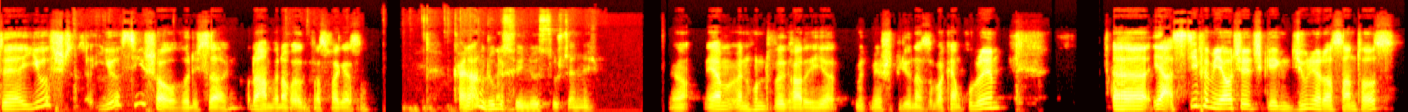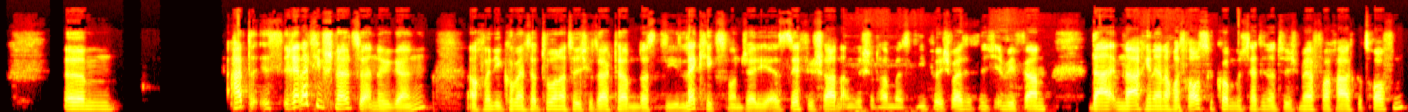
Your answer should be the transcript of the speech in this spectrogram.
der UFC-Show, würde ich sagen. Oder haben wir noch irgendwas vergessen? Keine Ahnung, du bist für die News zuständig. Ja, ja, mein Hund will gerade hier mit mir spielen, das ist aber kein Problem. Äh, ja, Stipe Miocic gegen Junior dos Santos. Ähm, hat, ist relativ schnell zu Ende gegangen, auch wenn die Kommentatoren natürlich gesagt haben, dass die Leckkicks von JDS sehr viel Schaden angerichtet haben bei Stipe. Ich weiß jetzt nicht, inwiefern da im Nachhinein noch was rausgekommen ist. Hätte ihn natürlich mehrfach hart getroffen.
